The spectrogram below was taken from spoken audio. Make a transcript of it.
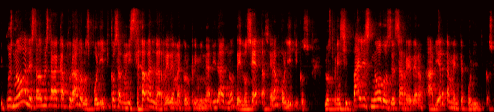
y pues no, el Estado no estaba capturado, los políticos administraban la red de macrocriminalidad, ¿no? De los Zetas, eran políticos, los principales nodos de esa red eran abiertamente políticos.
